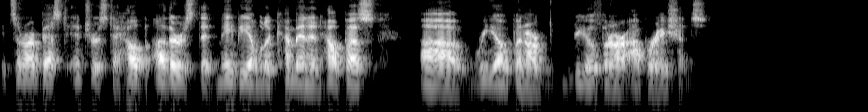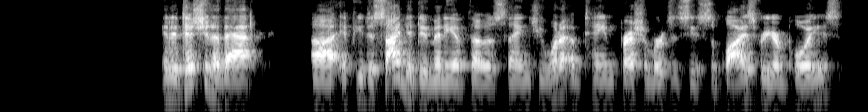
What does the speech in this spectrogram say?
it's in our best interest to help others that may be able to come in and help us uh, reopen our reopen our operations. In addition to that, uh, if you decide to do many of those things, you want to obtain fresh emergency supplies for your employees,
